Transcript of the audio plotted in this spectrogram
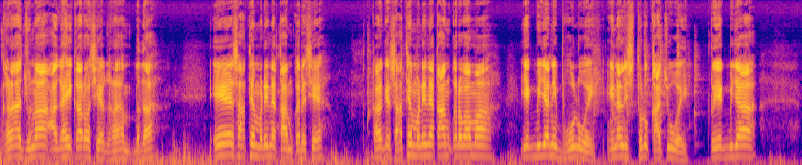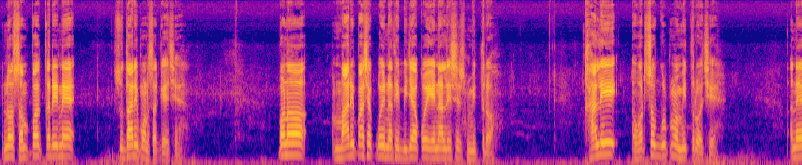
ઘણા જૂના આગાહીકારો છે, ઘણા બધા. એ સાથે મળીને કામ કરે છે. કારણ કે સાથે મળીને કામ કરવામાં એકબીજાની ભૂલ હોય એનાલિસ્ટ થોડું કાચું હોય, તો એકબીજાનો સંપર્ક કરીને સુધારી પણ શકે છે. પણ મારી પાસે કોઈ નથી, બીજા કોઈ એનાલિસિસ મિત્ર. ખાલી વોટ્સઅપ ગ્રુપમાં મિત્રો છે. અને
